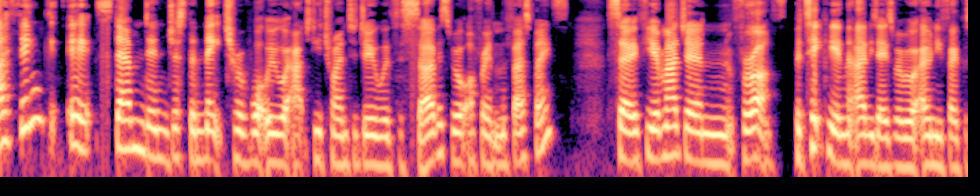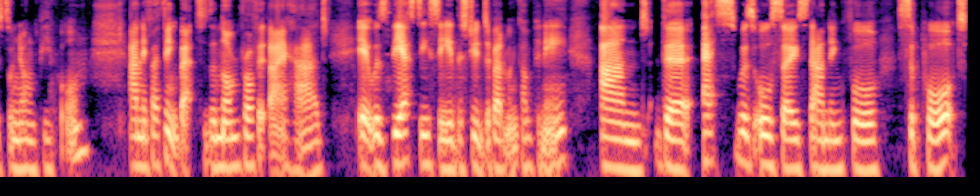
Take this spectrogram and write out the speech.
I think it stemmed in just the nature of what we were actually trying to do with the service we were offering in the first place. So if you imagine for us, particularly in the early days where we were only focused on young people, and if I think back to the nonprofit that I had, it was the SDC, the Student Development Company, and the S was also standing for support,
